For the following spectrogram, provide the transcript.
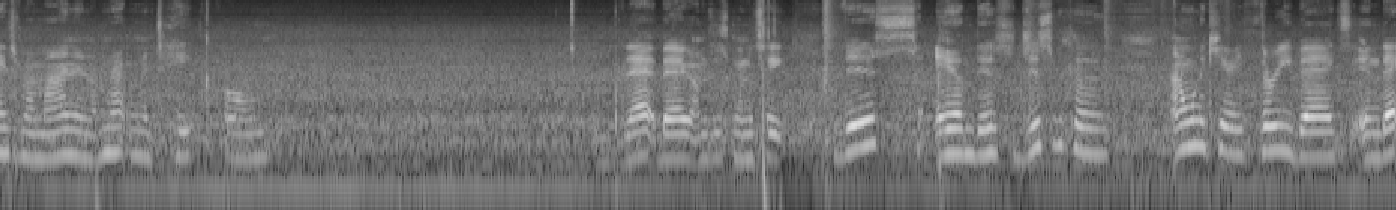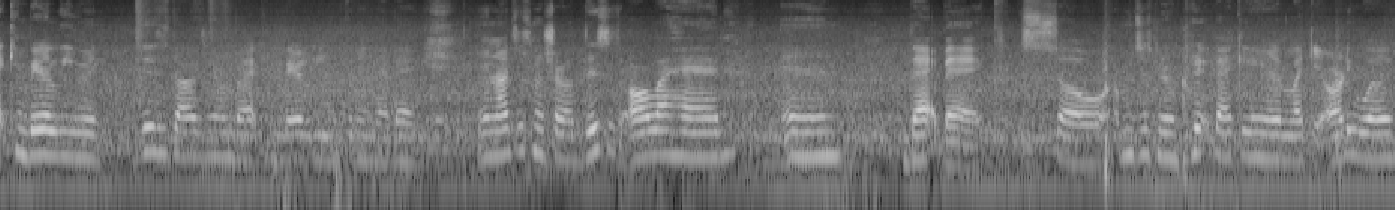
change my mind and I'm not going to take um, that bag. I'm just going to take this and this just because I don't want to carry three bags and that can barely even, this Dollar General bag can barely even fit in that bag. And I just want to show you, this is all I had in that bag. So I'm just going to put it back in here like it already was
